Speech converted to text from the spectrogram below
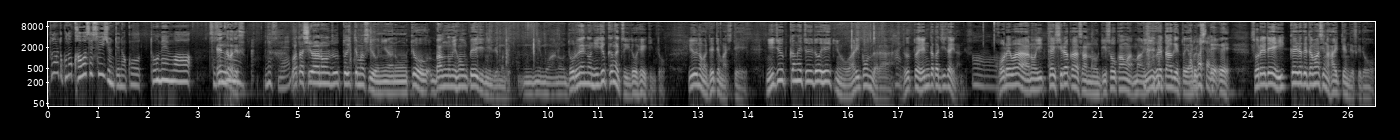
となると、この為替水準というのは、こう、当面は続く円高です。ですね、私はあのずっと言ってますように、あの今日番組ホームページにでもにもあのドル円の20か月移動平均というのが出てまして、20か月移動平均を割り込んだら、はい、ずっと円高時代なんです。これは、あの、一回白川さんの偽装緩和、まあ、インフレターゲットやるっつって、ね、ええ、それで一回だけ騙しが入ってるんですけど、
